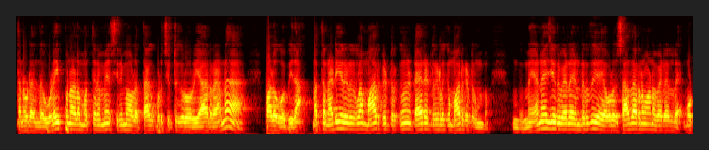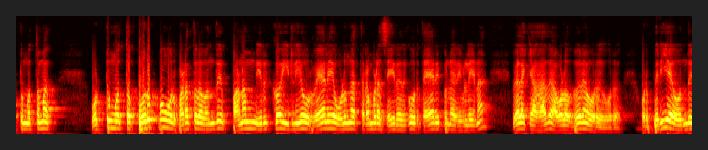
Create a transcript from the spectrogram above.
தன்னோட அந்த உழைப்புனால மாத்திரமே சினிமாவில் தாக்கு பிடிச்சிட்டு இருக்கிற ஒரு யாரானா பாலகோபி தான். மற்ற நடிகர்களுக்கெல்லாம் மார்க்கெட் இருக்கும் டைரக்டர்களுக்கு மார்க்கெட் இருக்கும். மேனேஜர் வேலைன்றது அவ்வளோ சாதாரணமான வேலை இல்லை. ஒட்டு மொத்தமாக ஒட்டுமொத்த பொறுப்பும் ஒரு படத்தில் வந்து பணம் இருக்கோ இல்லையோ ஒரு வேலையை ஒழுங்காக திறம்பட செய்கிறதுக்கு ஒரு தயாரிப்பினர் இல்லைன்னா வேலைக்காகாது. அவ்வளோ பேரும் ஒரு ஒரு ஒரு பெரிய வந்து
